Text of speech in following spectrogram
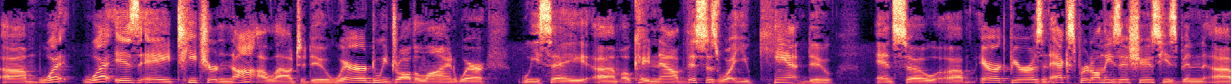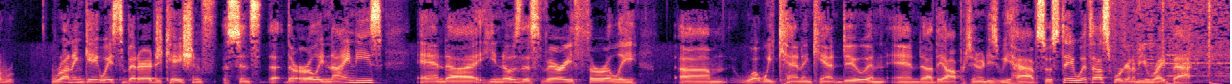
Um, what what is a teacher not allowed to do? Where do we draw the line where we say, um, okay, now this is what you can't do? And so, um, Eric Buehrer is an expert on these issues. He's been uh, running Gateways to Better Education f- since the, the early 90s, and uh, he knows this very thoroughly. Um, what we can and can't do, and and uh, the opportunities we have. So stay with us. We're going to be right back.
